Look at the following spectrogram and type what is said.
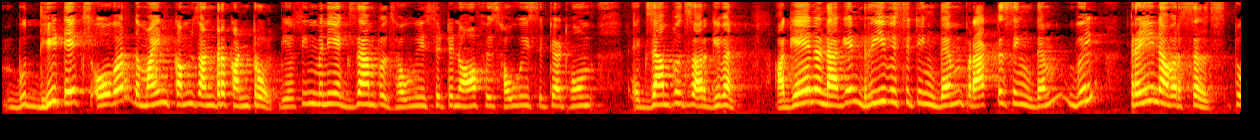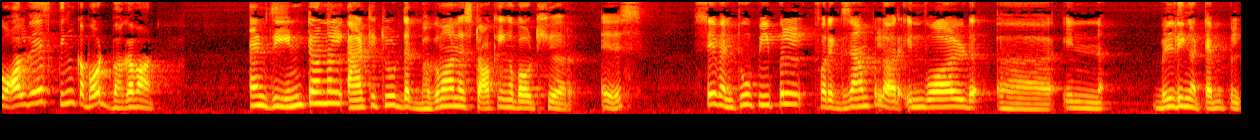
buddhi takes over, the mind comes under control. We have seen many examples how we sit in office, how we sit at home. Examples are given. Again and again, revisiting them, practicing them will train ourselves to always think about Bhagavan. And the internal attitude that Bhagavan is talking about here is say, when two people, for example, are involved uh, in building a temple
